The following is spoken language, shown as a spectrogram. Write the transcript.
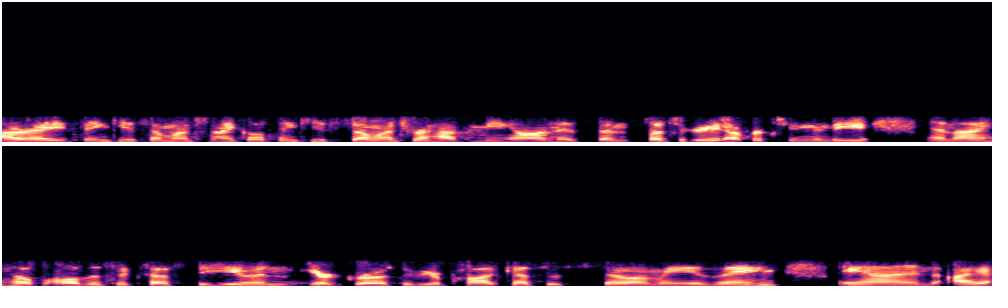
All right. Thank you so much, Michael. Thank you so much for having me on. It's been such a great opportunity, and I hope all the success to you and your growth of your podcast is so amazing. And I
